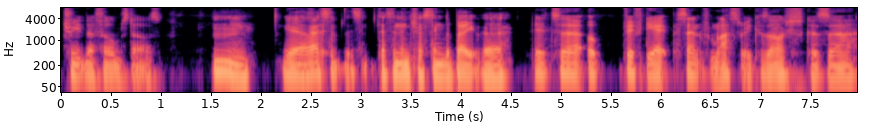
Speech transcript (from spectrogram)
treat their film stars. Mm. Yeah, That's that's, a, that's that's an interesting debate there. It's uh, up fifty eight percent from last week as well, just because uh,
